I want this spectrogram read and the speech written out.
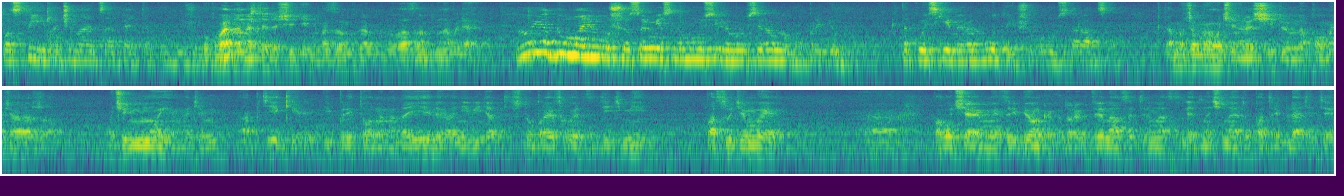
посты, и начинается опять такой выжиг. Буквально на следующий день возобнов- возобновляют. Ну, я думаю, что совместным усилием мы все равно мы придем к такой схеме работы, и что будем стараться. К тому же мы очень рассчитываем на помощь горожан. Очень многим этим аптеки и притоны надоели, они видят, что происходит с детьми. По сути, мы э, получаем из ребенка, который в 12-13 лет начинает употреблять эти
